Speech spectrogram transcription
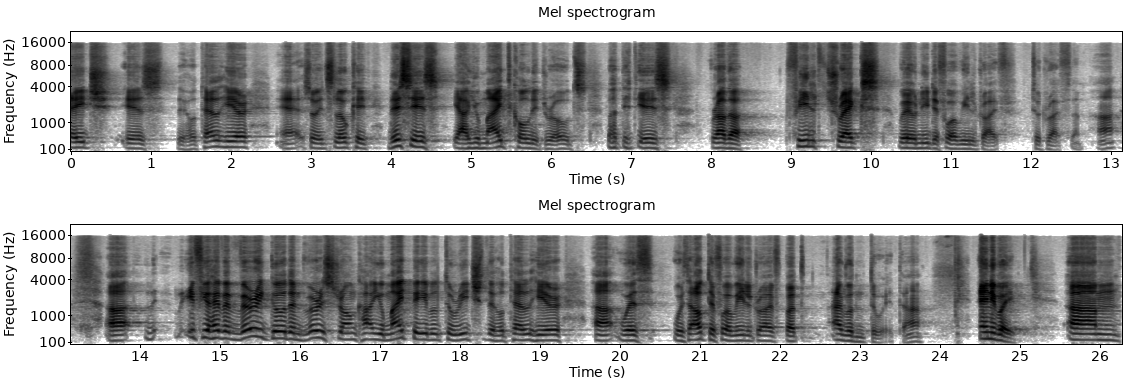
H is the hotel here, uh, so it's located. This is, yeah, you might call it roads, but it is rather field tracks where you need a four-wheel drive to drive them. Huh? Uh, if you have a very good and very strong car, you might be able to reach the hotel here uh, with, without the four-wheel drive, but I wouldn't do it. Huh? Anyway, um,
